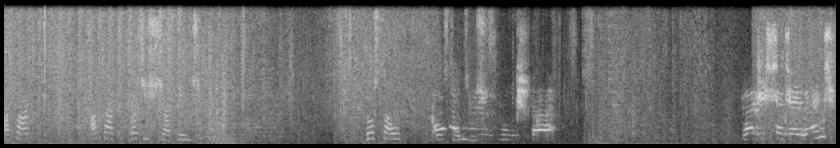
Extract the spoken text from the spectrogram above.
Atak. Atak 25. Dostał. Dostał coś. 29?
